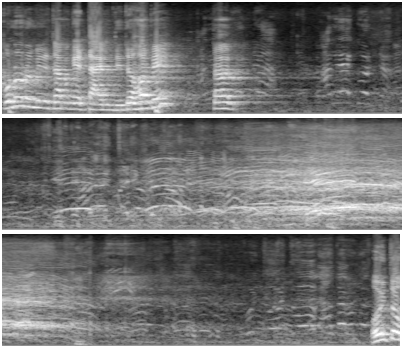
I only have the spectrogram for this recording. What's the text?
পনেরো মিনিট আমাকে টাইম দিতে হবে। ওই তো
